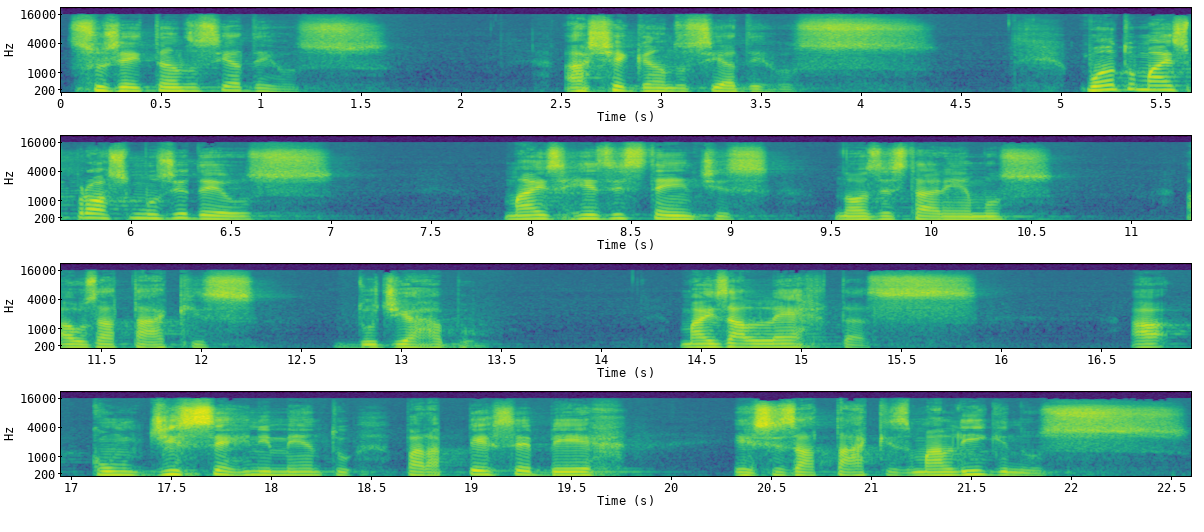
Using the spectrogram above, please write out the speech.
Sujeitando-se a Deus, achegando-se a Deus. Quanto mais próximos de Deus, mais resistentes nós estaremos aos ataques do diabo, mais alertas, a, com discernimento para perceber esses ataques malignos.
